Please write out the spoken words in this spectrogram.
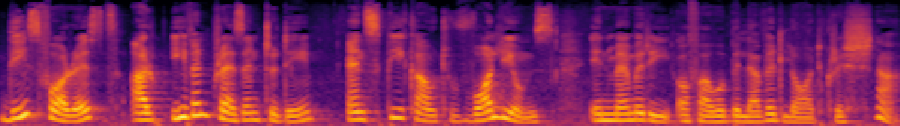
These forests are even present today and speak out volumes in memory of our beloved Lord Krishna.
